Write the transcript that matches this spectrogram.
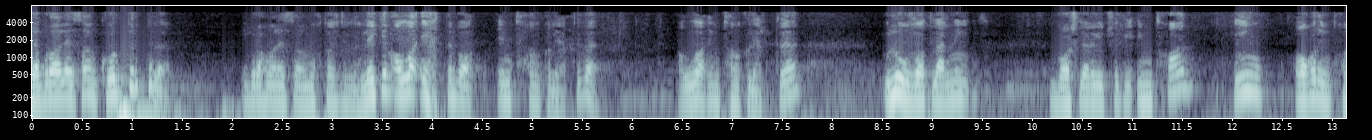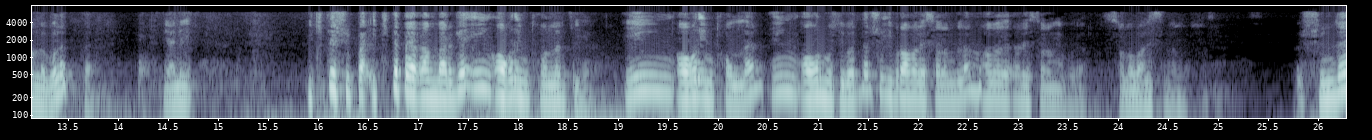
jabroil alayhissalom ko'rib turibdilar. Ibrohim alayhissalom muhtojligini lekin olloh ehtibor imtihon qilyaptida. Olloh imtihon qilyapti. Ulug' zotlarning boshlariga tushadigan imtihon eng og'ir imtihonlar bo'ladida. Ya'ni ikkita shu ikkita payg'ambarga eng og'ir imtihonlar kelgan. Eng og'ir imtihonlar eng og'ir musibatlar shu ibrohim alayhissalom bilan muhammad alayhissalomga bo'lgan sallallohu alayhi vasallam. Shunda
